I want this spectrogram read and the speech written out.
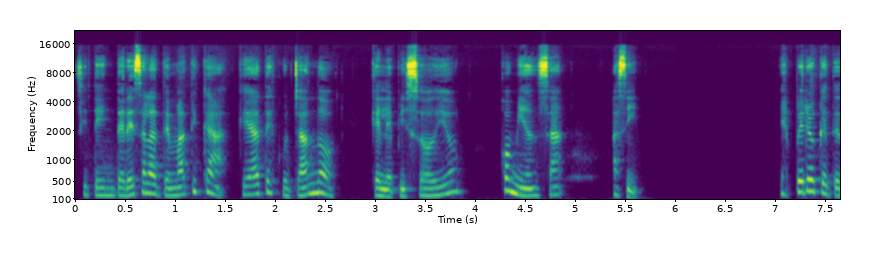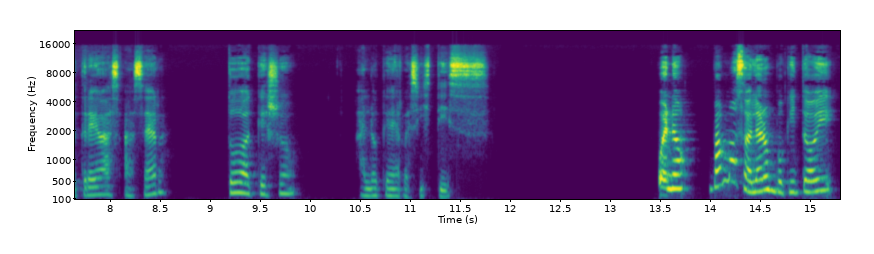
Si te interesa la temática, quédate escuchando que el episodio comienza así. Espero que te atrevas a hacer todo aquello a lo que resistís. Bueno, vamos a hablar un poquito hoy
